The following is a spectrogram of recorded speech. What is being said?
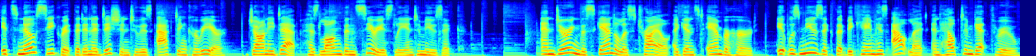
It's no secret that in addition to his acting career, Johnny Depp has long been seriously into music. And during the scandalous trial against Amber Heard, it was music that became his outlet and helped him get through.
